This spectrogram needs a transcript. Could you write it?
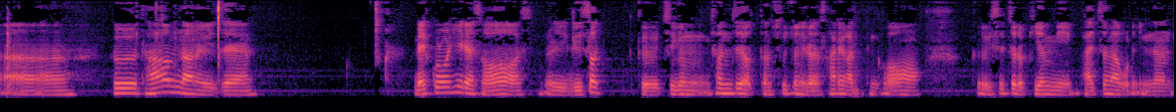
아, 그 다음 날은 이제 매크로힐에서 리서 그 지금 현재 어떤 수준이랑 사례 같은 거 그 실제로 BIM이 발전하고 있는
